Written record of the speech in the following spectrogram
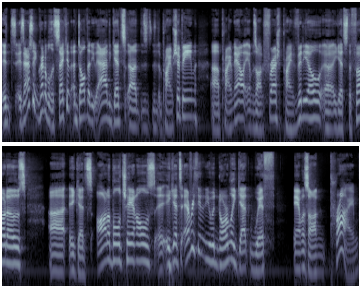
It's it's actually incredible. The second adult that you add gets uh, the Prime shipping, uh, Prime Now, Amazon Fresh, Prime Video. Uh, it gets the photos. Uh, it gets Audible channels. It gets everything that you would normally get with Amazon Prime.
